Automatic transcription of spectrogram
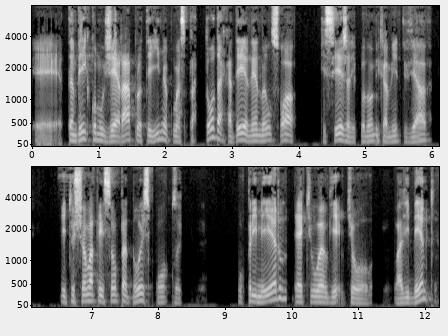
é, também como gerar proteína, mas para toda a cadeia, né? não só que seja economicamente viável. E tu chama atenção para dois pontos aqui. O primeiro é que o, o, o alimento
